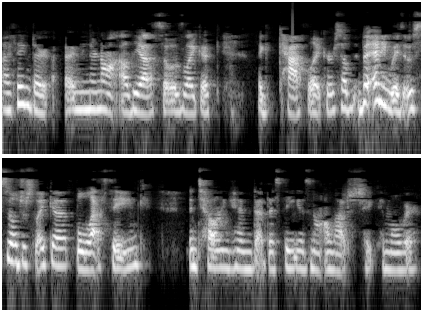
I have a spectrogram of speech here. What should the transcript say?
I think they're, I mean, they're not LDS, so it was like a, like Catholic or something. But anyways, it was still just like a blessing and telling him that this thing is not allowed to take him over.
